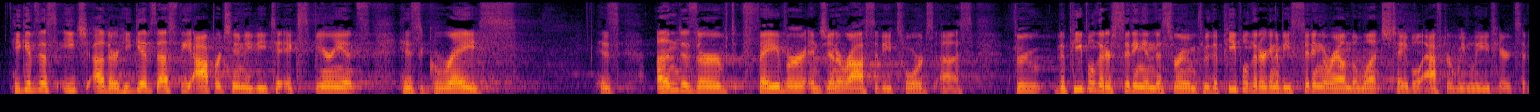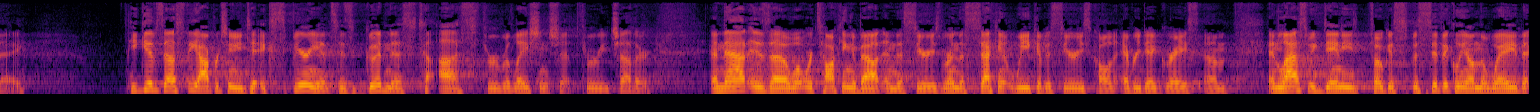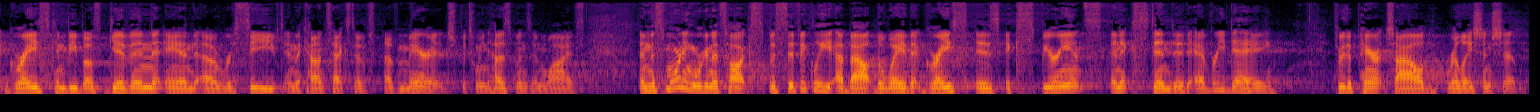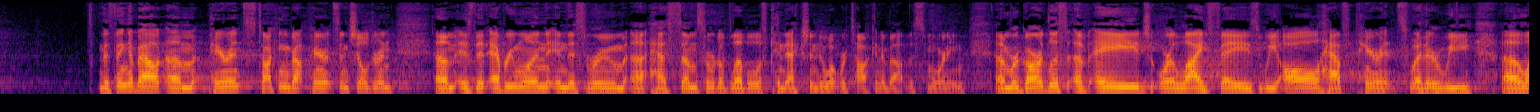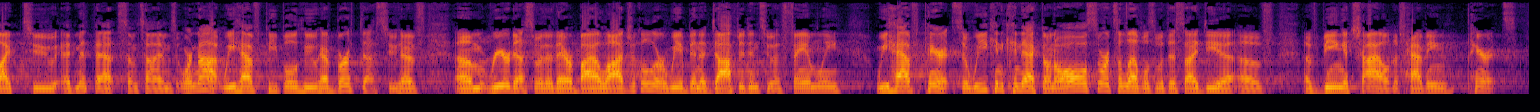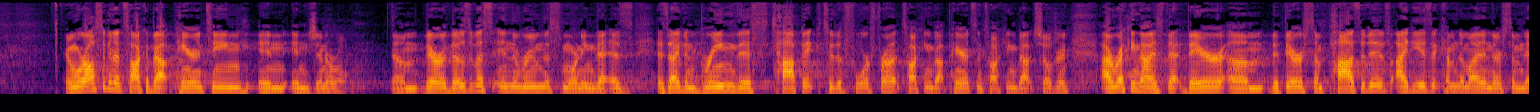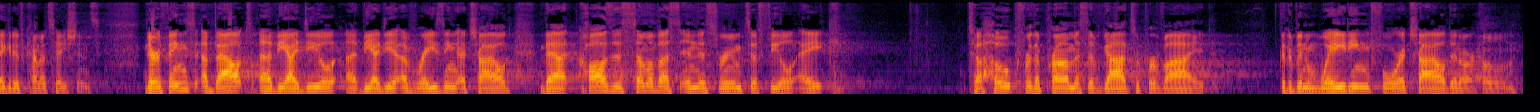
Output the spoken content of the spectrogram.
he gives us each other. He gives us the opportunity to experience His grace, His undeserved favor and generosity towards us through the people that are sitting in this room, through the people that are going to be sitting around the lunch table after we leave here today. He gives us the opportunity to experience His goodness to us through relationship, through each other. And that is uh, what we're talking about in this series. We're in the second week of a series called Everyday Grace. Um, and last week, Danny focused specifically on the way that grace can be both given and uh, received in the context of, of marriage between husbands and wives. And this morning, we're going to talk specifically about the way that grace is experienced and extended every day through the parent child relationship. The thing about um, parents, talking about parents and children, um, is that everyone in this room uh, has some sort of level of connection to what we're talking about this morning. Um, regardless of age or life phase, we all have parents, whether we uh, like to admit that sometimes or not. We have people who have birthed us, who have um, reared us, whether they are biological or we have been adopted into a family. We have parents, so we can connect on all sorts of levels with this idea of, of being a child, of having parents. And we're also going to talk about parenting in, in general. Um, there are those of us in the room this morning that as, as I even bring this topic to the forefront, talking about parents and talking about children, I recognize that there, um, that there are some positive ideas that come to mind and there are some negative connotations. There are things about uh, the, ideal, uh, the idea of raising a child that causes some of us in this room to feel ache, to hope for the promise of God to provide, that have been waiting for a child in our home.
